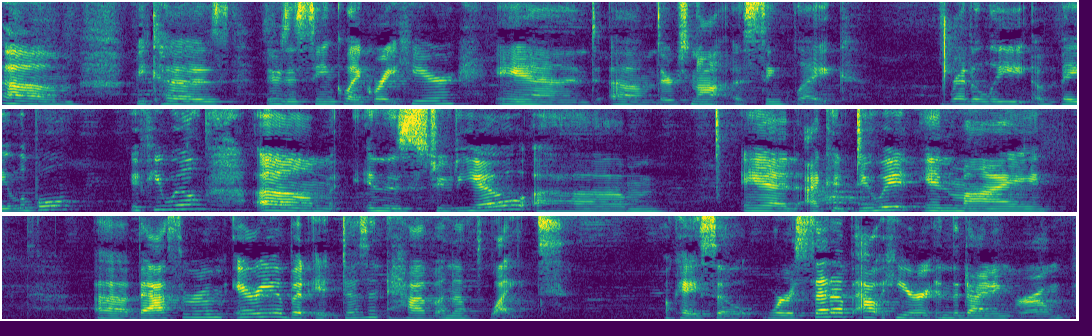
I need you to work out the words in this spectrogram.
um, because there's a sink like right here and um, there's not a sink like readily available, if you will, um, in the studio. Um, and I could do it in my uh, bathroom area, but it doesn't have enough light. Okay, so we're set up out here in the dining room,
